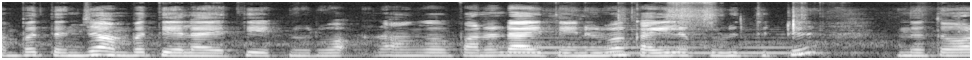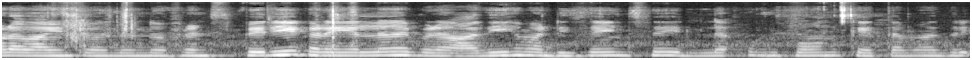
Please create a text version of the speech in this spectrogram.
ஐம்பத்தஞ்சு ஐம்பத்தி ஏழாயிரத்தி எட்நூறுரூவா நாங்கள் பன்னெண்டாயிரத்தி ஐநூறுரூவா கையில் கொடுத்துட்டு இந்த தோடை வாங்கிட்டு வந்திருந்தோம் ஃப்ரெண்ட்ஸ் பெரிய கடைகள்லாம் இப்போ அதிகமாக டிசைன்ஸே இல்லை. ஒரு ஃபோனுக்கு ஏற்ற மாதிரி.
